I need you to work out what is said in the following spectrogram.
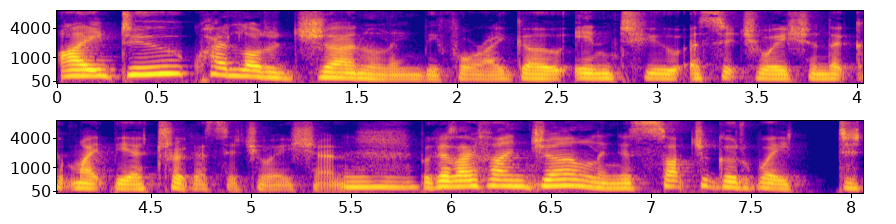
I do quite a lot of journaling before I go into a situation that could, might be a trigger situation mm-hmm. because I find journaling is such a good way to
